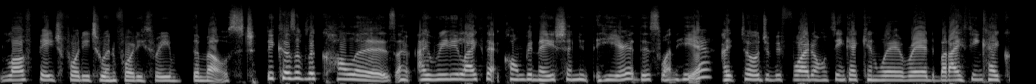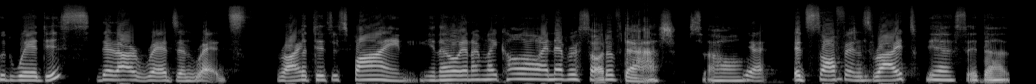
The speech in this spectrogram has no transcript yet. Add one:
love page 42 and 43 the most because of the colors. I, I really like that combination here, this one here. I told you before, I don't think I can wear red, but I think I could wear this. There are reds and reds right? But this is fine, you know? And I'm like, oh, I never thought of that. So, yeah, it softens, right? Yes, it does.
